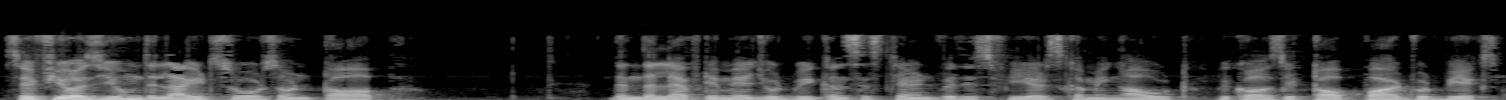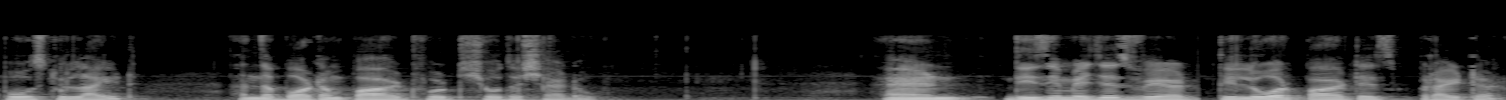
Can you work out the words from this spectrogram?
So if you assume the light source on top, then the left image would be consistent with the spheres coming out because the top part would be exposed to light and the bottom part would show the shadow. And these images where the lower part is brighter,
